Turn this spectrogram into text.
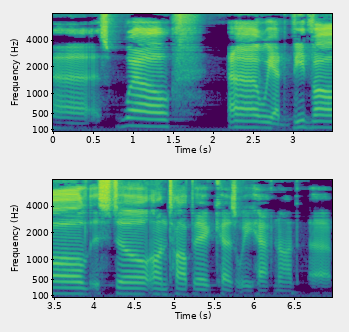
uh, as well. Uh, we had Wiedwald is still on topic because we have not, uh,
